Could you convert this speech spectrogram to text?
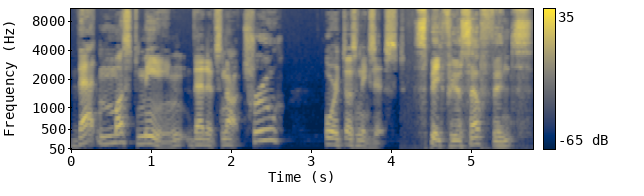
that must mean that it's not true or it doesn't exist. Speak for yourself, Vince.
